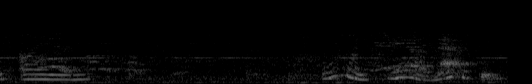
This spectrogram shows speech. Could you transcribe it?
It's iron. Oh my god, look at this.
